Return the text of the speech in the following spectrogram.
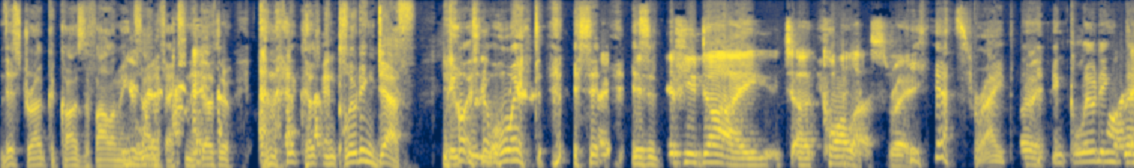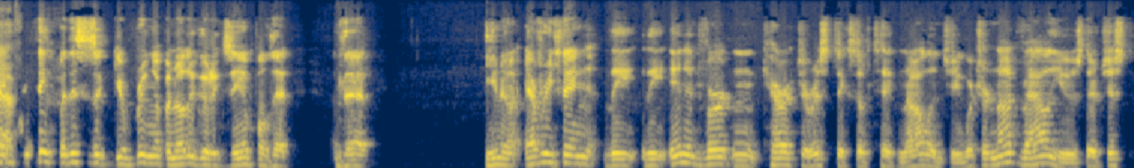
this drug could cause the following You're side right. effects. And they go through, and then it goes, including death. You know, wait, is it, is it, if you die, uh, call us, right? Yes, right. right. Including well, death. I, I think, but this is a, you bring up another good example that, that you know everything the the inadvertent characteristics of technology which are not values they're just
